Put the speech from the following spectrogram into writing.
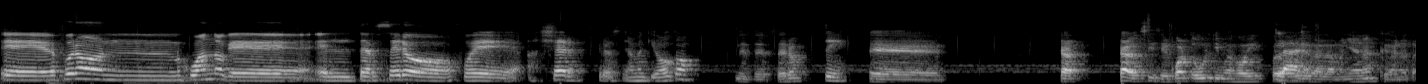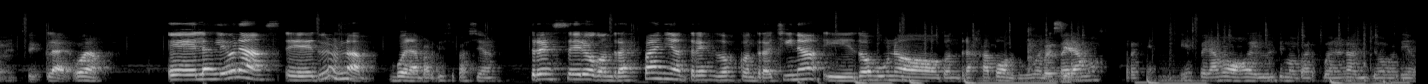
eh, fueron jugando que el tercero fue ayer, creo, si no me equivoco. El tercero. Sí, Eh, claro, claro, sí, sí, el cuarto último es hoy. Fue Claro. hoy a la mañana que ganó también, sí. claro. Bueno, eh, las leonas eh, tuvieron una buena participación. 3-0 contra España, 3-2 contra China y 2-1 contra Japón. Y bueno, Recién. esperamos recién. Y esperamos el último partido. Bueno, no el último partido.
